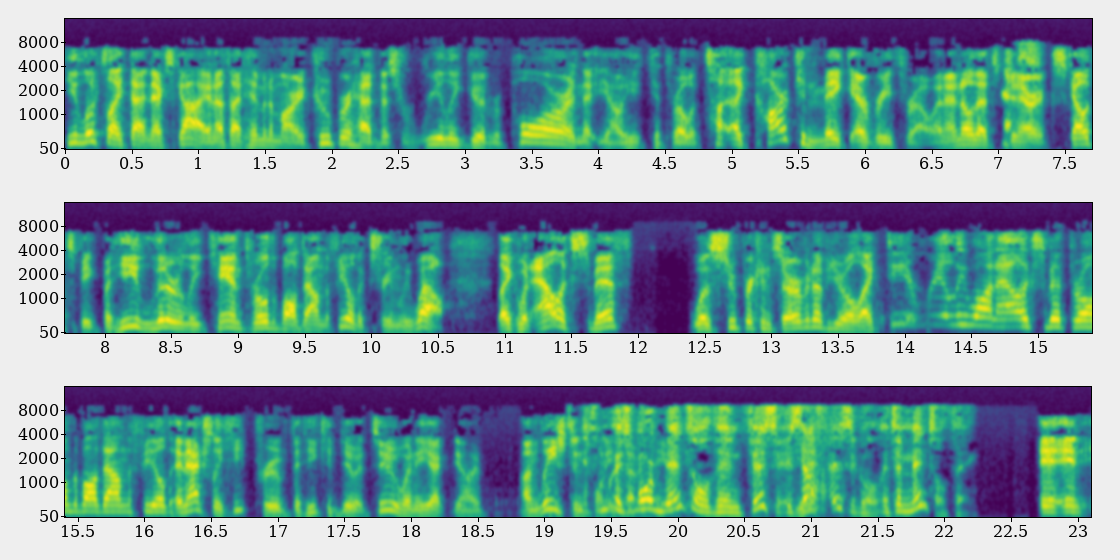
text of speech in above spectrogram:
He looked like that next guy, and I thought him and Amari Cooper had this really good rapport, and that you know he could throw a t- like Carr can make every throw, and I know that's yes. generic scout speak, but he literally can throw the ball down the field extremely well. Like when Alex Smith was super conservative, you were like, do you really want Alex Smith throwing the ball down the field? And actually, he proved that he could do it too when he, you know, unleashed in 2017. It's more mental than physical. It's yeah. not physical. It's a mental thing. And, and,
